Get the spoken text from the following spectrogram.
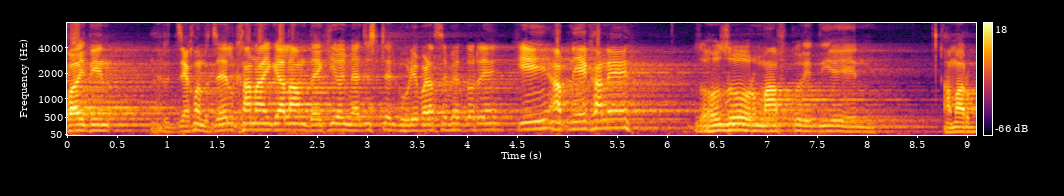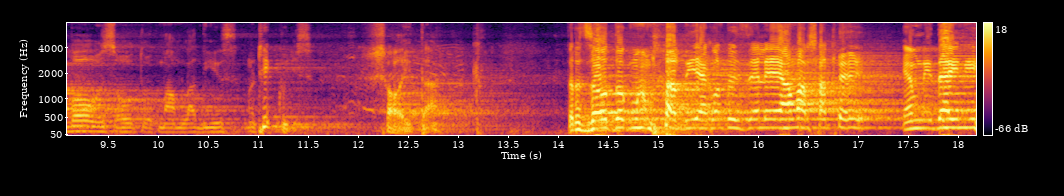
কয়দিন যখন জেলখানায় গেলাম, দেখি ওই ম্যাজিস্ট্রেট ঘুরে বেড়াচ্ছে ভেতরে। কি, আপনি এখানে? হুজুর, মাফ করে দিয়েন। আমার বউ যৌতুক মামলা দিয়েছে। মানে ঠিক করিস শয়তান। তোর যৌতুক মামলা দিয়ে এখন তুই জেলে, আমার সাথে এমনি দেয়নি।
